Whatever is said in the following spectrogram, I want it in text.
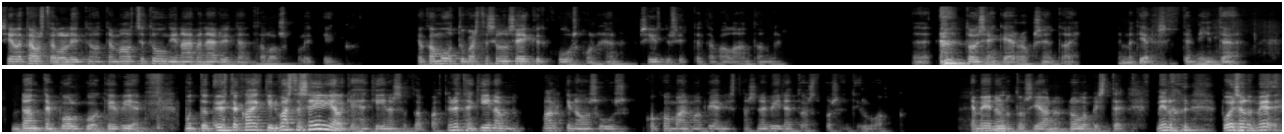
Siellä taustalla oli tuota Mao Tse-tungin aivan älytön talouspolitiikka, joka muuttui vasta silloin 76, kun hän siirtyi sitten tavallaan tuonne toiseen kerrokseen tai en mä tiedä sitten mihin tämä Danten polku oikein vie. Mutta yhtä kaikki, niin vasta sen jälkeen Kiinassa tapahtui. Nythän Kiinan markkinaosuus koko maailman viennistä on siinä 15 prosentin luokka. Ja meidän on tosiaan 0, meillä on, voi sanoa, me,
